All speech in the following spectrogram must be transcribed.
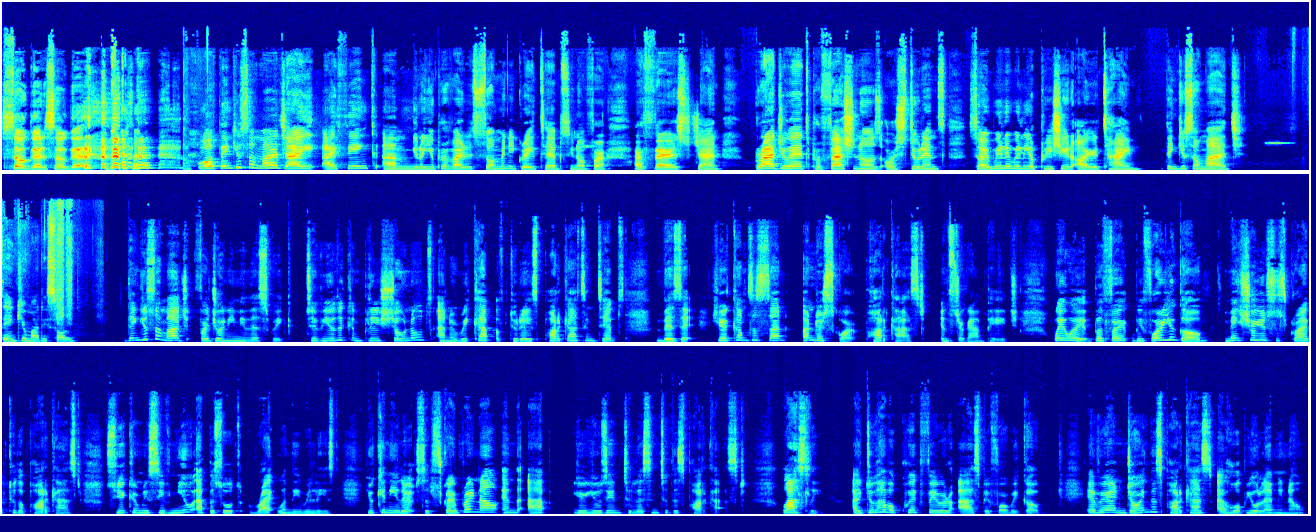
Know. So good, so good. well, thank you so much. I I think um you know you provided so many great tips, you know, for our first gen graduates, professionals or students. So I really really appreciate all your time. Thank you so much. Thank you, Marisol. Thank you so much for joining me this week. To view the complete show notes and a recap of today's podcasting tips, visit Here Comes the Sun underscore podcast Instagram page. Wait, wait, before before you go, make sure you subscribe to the podcast so you can receive new episodes right when they release. You can either subscribe right now in the app you're using to listen to this podcast. Lastly, I do have a quick favor to ask before we go. If you're enjoying this podcast, I hope you'll let me know.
